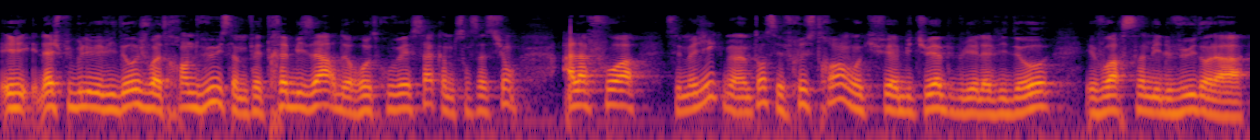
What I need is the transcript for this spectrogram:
et là, je publie mes vidéos, je vois 30 vues, ça me fait très bizarre de retrouver ça comme sensation. À la fois, c'est magique, mais en même temps, c'est frustrant, moi qui suis habitué à publier la vidéo et voir 5000 vues dans, la,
